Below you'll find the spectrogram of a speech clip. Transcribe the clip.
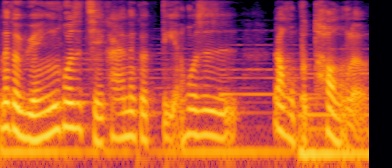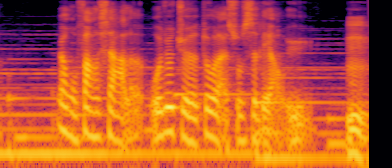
那个原因，或是解开那个点，或是让我不痛了，让我放下了，我就觉得对我来说是疗愈。嗯，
